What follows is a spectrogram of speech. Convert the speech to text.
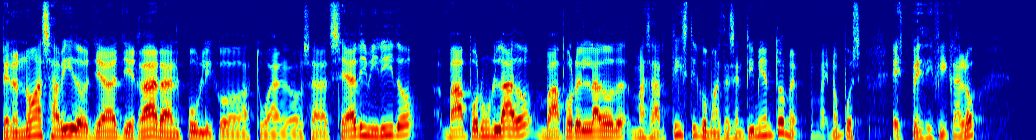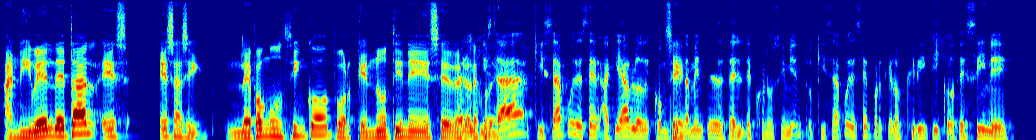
pero no ha sabido ya llegar al público actual. O sea, se ha dividido, va por un lado, va por el lado más artístico, más de sentimiento, bueno, pues especifícalo. A nivel de tal, es, es así. Le pongo un 5 porque no tiene ese Pero reflejo de... quizá, puede ser, aquí hablo completamente desde el desconocimiento, quizá puede ser porque los críticos de cine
